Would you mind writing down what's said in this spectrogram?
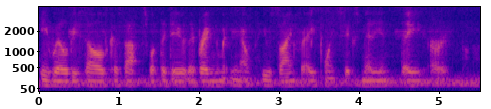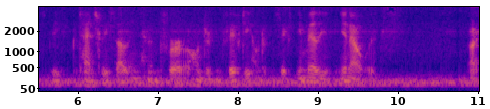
he will be sold because that's what they do. They bring him. You know, he was signed for eight point six million. They are possibly potentially selling him for 150, 160 million. You know, it's I,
